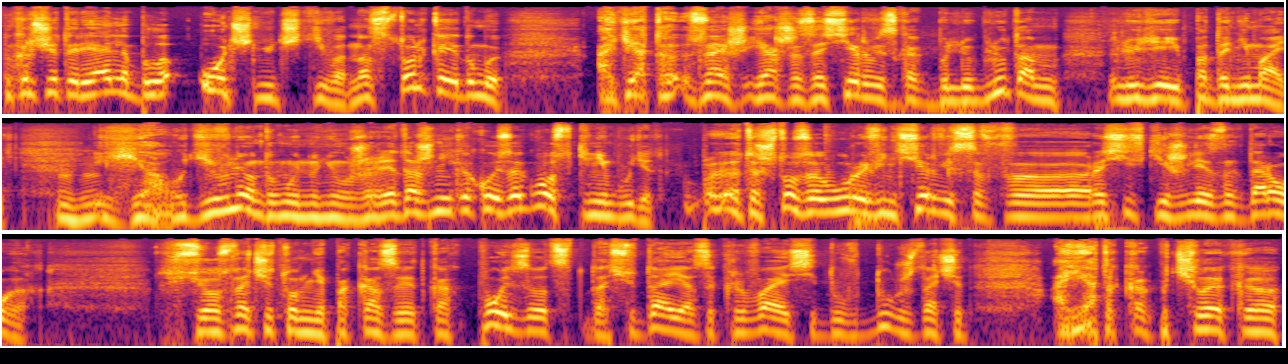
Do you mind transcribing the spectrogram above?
Ну, короче, это реально было очень учтиво, настолько, я думаю, а я-то, знаешь, я же за сервис как бы люблю там людей подонимать, угу. и я удивлен, думаю, ну неужели даже никакой загвоздки не будет? Это что за уровень сервисов в российских железных дорогах? Все, значит, он мне показывает, как пользоваться туда-сюда, я закрываюсь, иду в душ, значит, а я-то как бы человек э,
